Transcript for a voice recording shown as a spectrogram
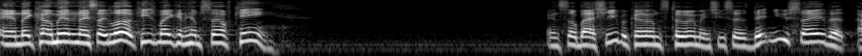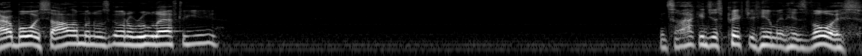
and they come in and they say, Look, he's making himself king. And so Bathsheba comes to him and she says, Didn't you say that our boy Solomon was going to rule after you? And so I can just picture him in his voice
